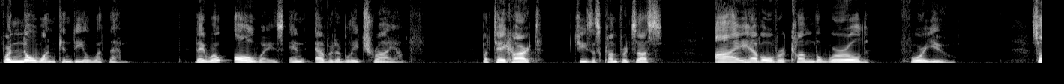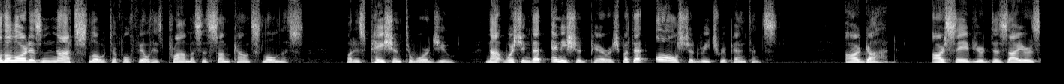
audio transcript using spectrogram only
for no one can deal with them. They will always inevitably triumph. But take heart, Jesus comforts us. I have overcome the world for you. So the Lord is not slow to fulfill his promise, as some count slowness, but is patient towards you, not wishing that any should perish, but that all should reach repentance. Our God, our Savior, desires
